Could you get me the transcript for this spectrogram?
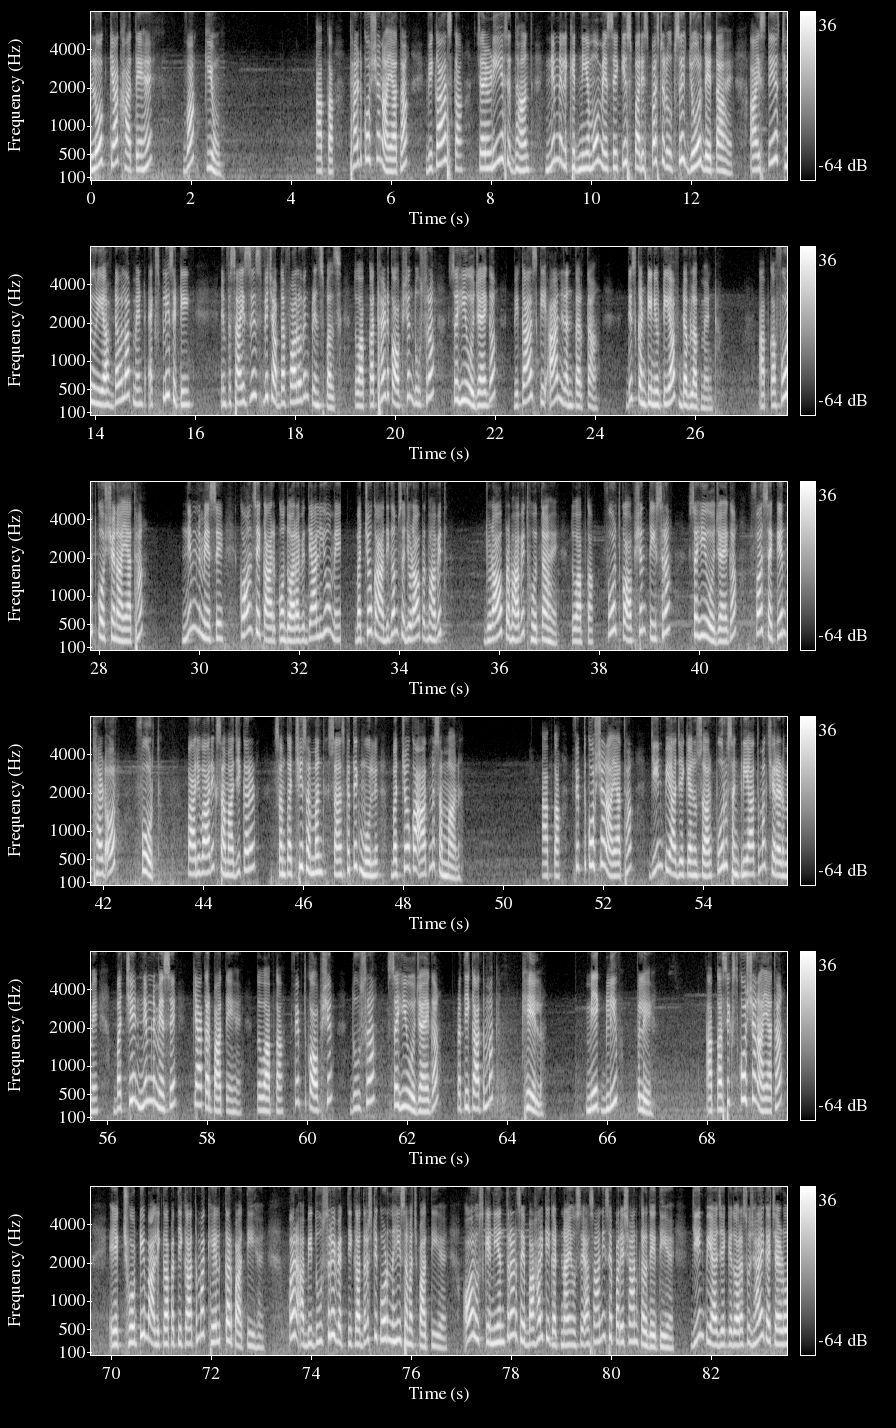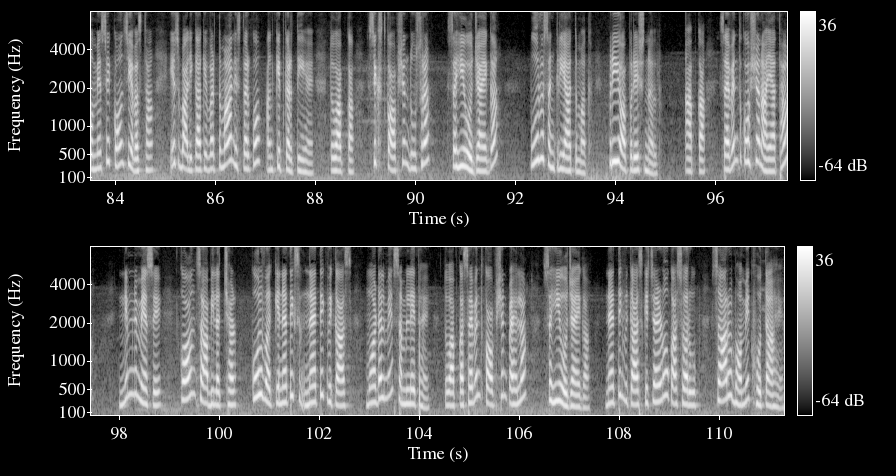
लोग क्या खाते हैं? व क्यों? आपका थर्ड क्वेश्चन आया था, विकास का चरणीय सिद्धांत निम्नलिखित नियमों में से किस पर स्पष्ट रूप से ज़ोर देता है? I stage theory of development explicitly emphasises which of the following principles तो आपका थर्ड का ऑप्शन दूसरा सही हो जाएगा, विकास की अनिरंतरता डिसकंटिन्यूटी ऑफ़ डेवलपमेंट आपका फोर्थ क्वेश्चन आया था निम्न में से कौन से कारकों द्वारा विद्यालयों में बच्चों का अधिगम से जुड़ाव प्रभावित जुड़ाव प्रभावित होता है? तो आपका फोर्थ का ऑप्शन तीसरा सही हो जाएगा। फ़र्स्ट, सेकेंड, थर्ड और फोर्थ। पारिवारिक सामाजिकरण, समकक्षी संबंध, सांस्कृतिक मूल्य, बच्चों का आत्मसम्मान। आपका फिफ्थ क्वेश्चन आया था। जीन पियाजे के अनुसार पूर्व संक्रियात्मक चरण में बच्चे निम्न में से क्या कर पाते हैं? तो आपका फिफ्थ का ऑप्शन दूसरा सही हो जाएगा। प्रतीकात्मक खेल। मेक बिलीव प्ले आपका सिक्स क्वेश्चन आया था। एक छोटी बालिका प्रतीकात्मक खेल कर पाती है, पर अभी दूसरे व्यक्ति का दृष्टिकोण नहीं समझ पाती है और उसके नियंत्रण से बाहर की घटनाएँ उसे आसानी से परेशान कर देती हैं। जीन पियाजे के द्वारा सुझाए गए चरणों में से कौन सी अवस्था इस बालिका के वर्तमान स्तर को अंकित करती है? तो आपका सिक्स का ऑप्शन दूसरा सही हो जाएगा। पूर्व संक्रियात्मक प्री ऑपरेशनल आपका सेवेंथ क्वेश्चन आया था। निम्न में से कौन सा अभिलक्षण कुल वर्ग के नैतिक नैतिक विकास मॉडल में सम्मिलित है? तो आपका सेवेंथ का ऑप्शन पहला सही हो जाएगा। नैतिक विकास के चरणों का स्वरूप सार्वभौमिक होता है।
